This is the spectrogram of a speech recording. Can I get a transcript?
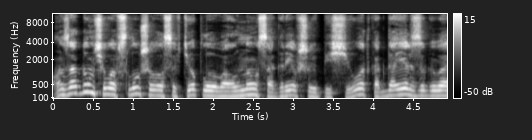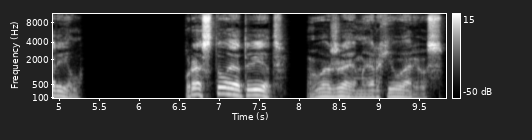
Он задумчиво вслушивался в теплую волну, согревшую пищевод, когда Эль заговорил. «Простой ответ, уважаемый архивариус.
